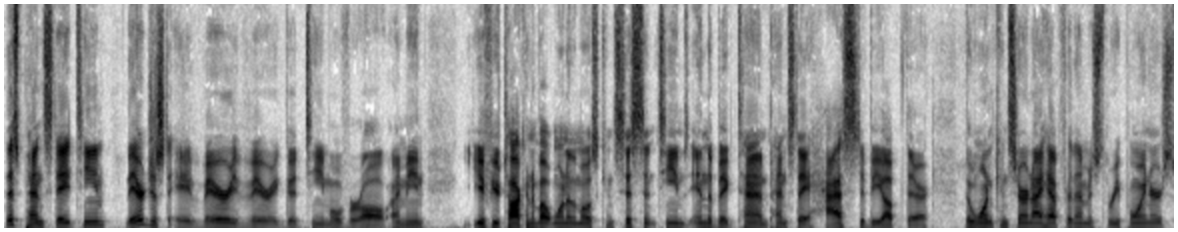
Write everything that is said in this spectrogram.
this Penn State team, they're just a very, very good team overall. I mean, if you're talking about one of the most consistent teams in the Big Ten, Penn State has to be up there. The one concern I have for them is three pointers.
